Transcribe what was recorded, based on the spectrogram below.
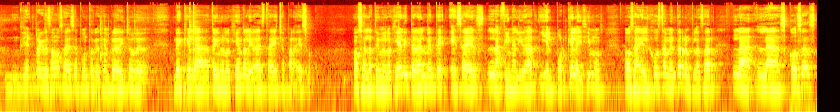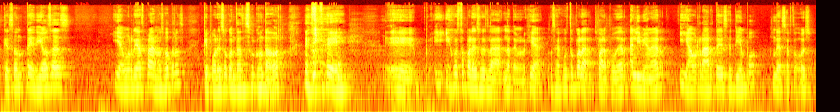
regresamos a ese punto que siempre he dicho de, de, que la tecnología en realidad está hecha para eso. O sea, la tecnología literalmente esa es la finalidad y el por qué la hicimos. O sea, el justamente reemplazar la, las cosas que son tediosas y aburridas para nosotros, que por eso contratas un contador. Este, eh, y, justo para eso es la, tecnología. O sea, justo para, para poder aliviar y ahorrarte ese tiempo de hacer todo eso.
